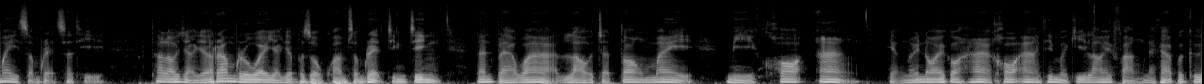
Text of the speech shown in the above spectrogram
ไม่สำเร็จสักทีถ้าเราอยากจะร่ำรวย อยากจะประสบความสำเร็จจริง ๆ นั่นแปลว่าเราจะต้องไม่ มีข้ออ้าง อย่างน้อยๆ ก็ 5 ข้ออ้างที่เมื่อกี้เล่าให้ฟังนะครับ ก็คือ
